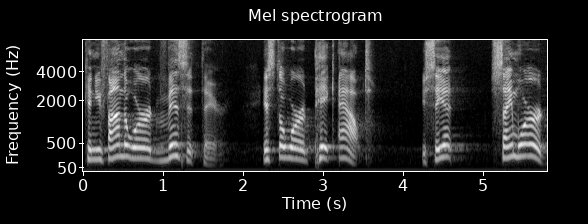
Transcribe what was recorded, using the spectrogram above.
Can you find the word visit there? It's the word pick out. You see it? Same word.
